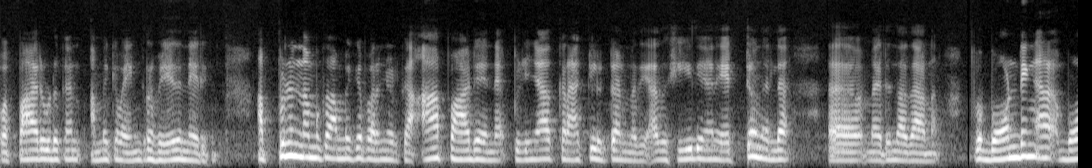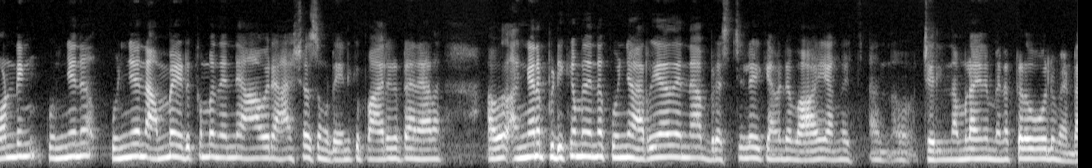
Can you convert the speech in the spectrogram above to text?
പ- പാൽ കൊടുക്കാൻ അമ്മയ്ക്ക് ഭയങ്കര വേദനയായിരിക്കും. അപ്പോഴും നമുക്ക് അമ്മയ്ക്ക് പറഞ്ഞു കൊടുക്കാം ആ പാൽ തന്നെ പിഴിഞ്ഞ് ആ ക്രാക്കിലിട്ടാൽ മതി. അത് ഹീൽ ചെയ്യാൻ ഏറ്റവും നല്ല മരുന്ന് അതാണ് അപ്പോൾ ബോണ്ടിങ് ബോണ്ടിങ് കുഞ്ഞിന് കുഞ്ഞിന് അമ്മ എടുക്കുമ്പോൾ തന്നെ ആ ഒരു ആശ്വാസം കിട്ടും. എനിക്ക് പാൽ കിട്ടാനാണ്. അങ്ങനെ പിടിക്കുമ്പോൾ തന്നെ കുഞ്ഞ് അറിയാതെ തന്നെ ആ ബ്രസ്റ്റിലേക്ക് അവന്റെ വായ അങ്ങ് ചെല്ലും നമ്മളതിന് മെനക്കെട പോലും വേണ്ട.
